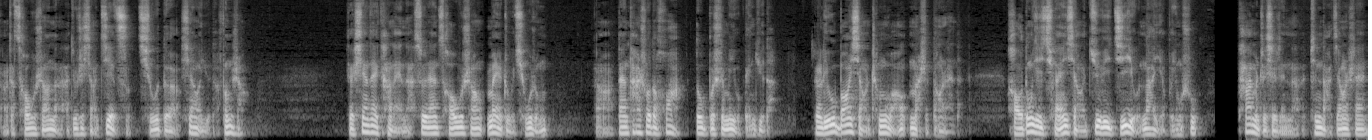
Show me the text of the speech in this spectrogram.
啊，这曹无伤呢，他就是想借此求得项羽的封赏。这现在看来呢，虽然曹无伤卖主求荣，啊，但他说的话都不是没有根据的。这刘邦想称王，那是当然的；好东西全想据为己有，那也不用说。他们这些人呢，拼打江山，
